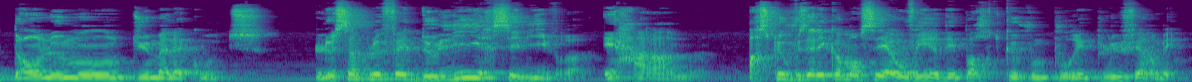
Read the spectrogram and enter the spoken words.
dans le monde du malakout. Le simple fait de lire ces livres est haram, parce que vous allez commencer à ouvrir des portes que vous ne pourrez plus fermer.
